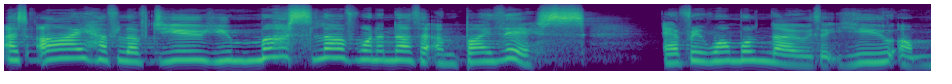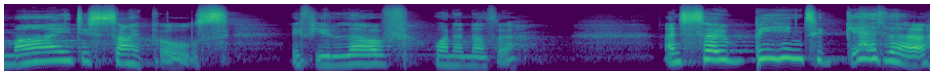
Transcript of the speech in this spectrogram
As I have loved you, you must love one another. And by this, everyone will know that you are my disciples if you love one another. And so being together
